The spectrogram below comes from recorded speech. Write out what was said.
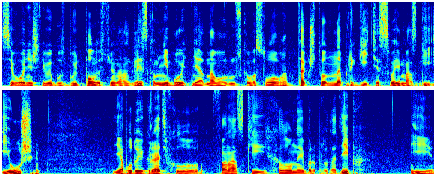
Сегодняшний выпуск будет полностью на английском, не будет ни одного русского слова, так что напрягите свои мозги и уши. Я буду играть в Hello, фанатский Hello Neighbor прототип и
